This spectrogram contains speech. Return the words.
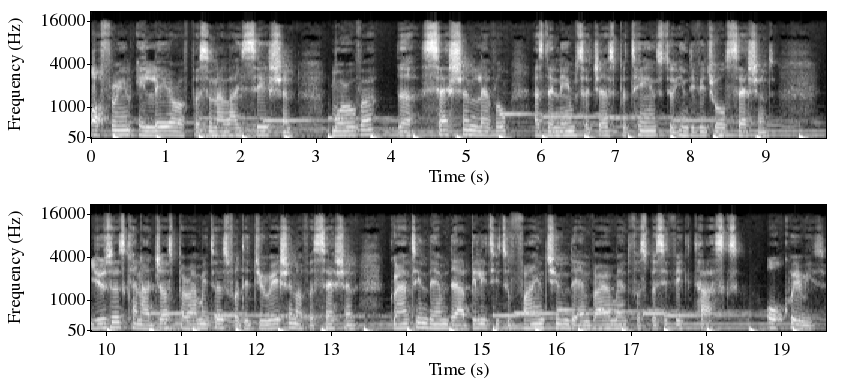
offering a layer of personalization. Moreover, the session level, as the name suggests, pertains to individual sessions. Users can adjust parameters for the duration of a session, granting them the ability to fine tune the environment for specific tasks or queries.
